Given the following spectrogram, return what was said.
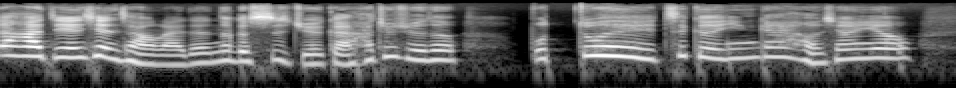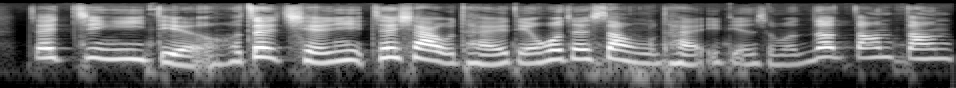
但他今天现场来的那个视觉感，他就觉得不对，这个应该好像要再近一点，或再前一，再下舞台一点，或再上舞台一点什么。那当当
